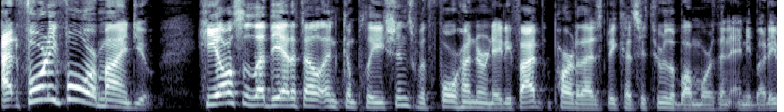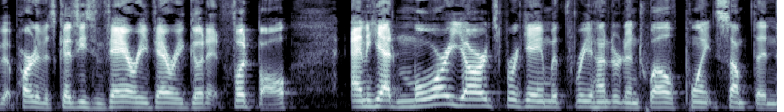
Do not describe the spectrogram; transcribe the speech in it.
At 44, mind you. He also led the NFL in completions with 485. Part of that is because he threw the ball more than anybody, but part of it is because he's very, very good at football. And he had more yards per game with 312 point something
